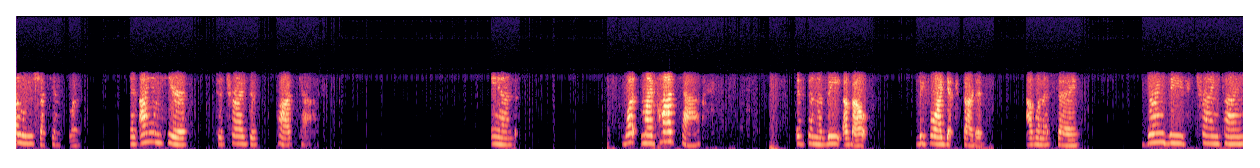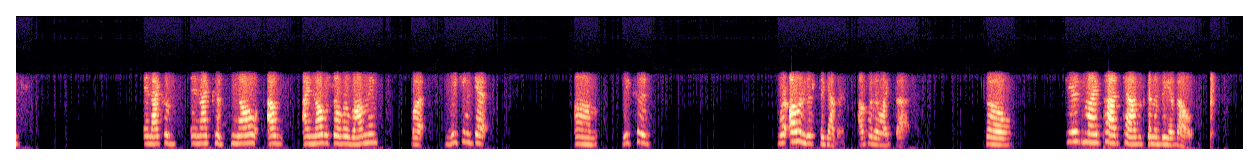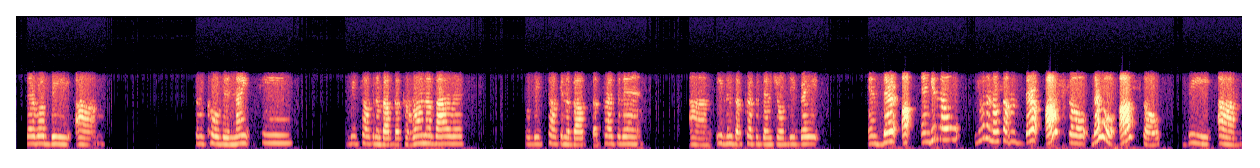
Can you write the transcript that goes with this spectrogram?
Alicia Kinsler, and I am here to try this podcast. And what my podcast is going to be about before I get started, I want to say during these trying times, and I could and I could know I I know it's overwhelming, but we can get um we could we're all in this together. I'll put it like that. So here's my podcast it's gonna be about. There will be um some COVID nineteen. We'll be talking about the coronavirus. We'll be talking about the president, um, even the presidential debate. And there, uh, and you know, you want to know something? There also, there will also be um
